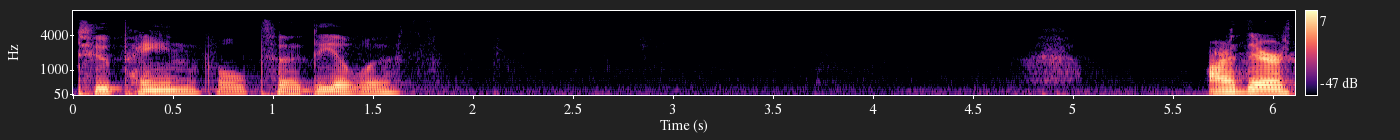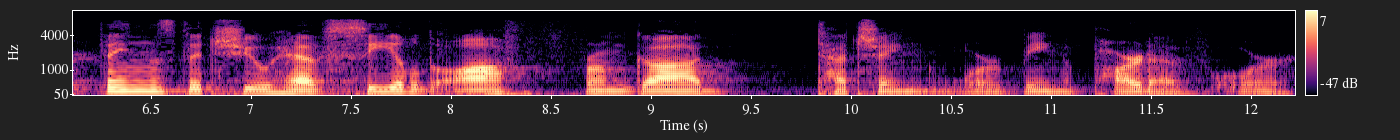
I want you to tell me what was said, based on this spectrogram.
Too painful to deal with? Are there things that you have sealed off from God touching or being a part of or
